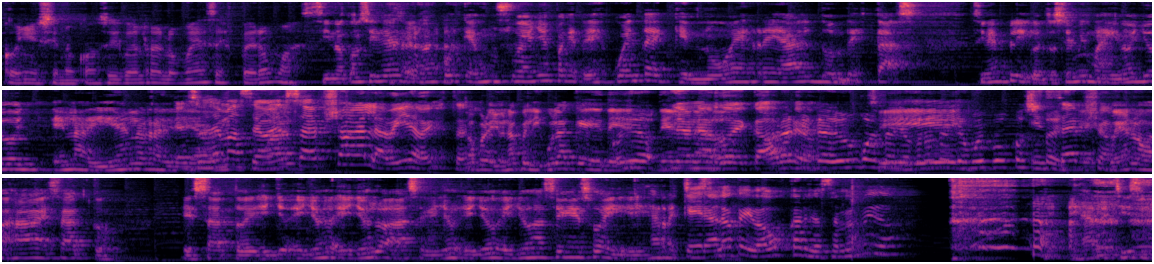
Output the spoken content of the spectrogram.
Coño, y si no consigo el reloj me desespero más. Si no consigues el reloj es porque es un sueño, es para que te des cuenta de que no es real donde estás. ¿Sí me explico? Entonces me imagino yo en la vida, en la realidad. Eso es demasiado virtual. Inception en la vida, ¿viste? No, pero hay una película que de, Coño, de Leonardo Ahora que DiCaprio. en cuenta, yo creo que yo muy poco sé. Inception. Bueno, ajá, exacto. Exacto, ellos, ellos, ellos lo hacen, ellos, ellos, ellos hacen eso ahí, es arrechísimo. era lo que iba a buscar, yo se me olvidó. Es arrechísimo.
